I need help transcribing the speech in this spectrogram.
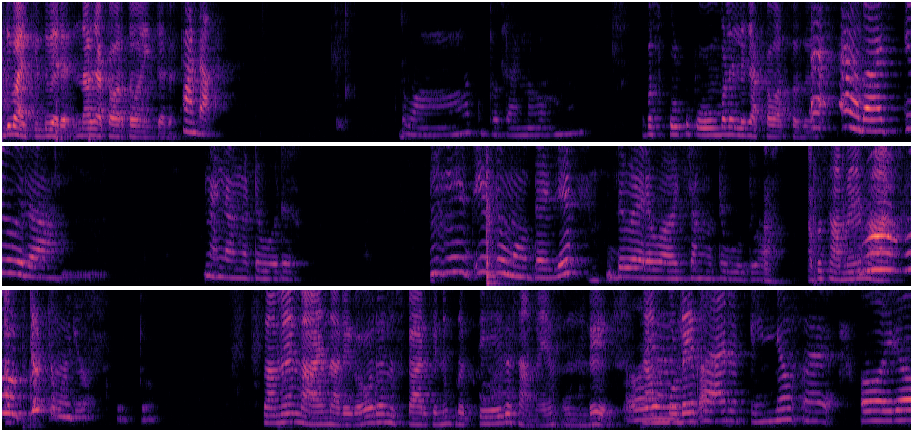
ഇത് വായിക്കും ഇത് വരെ. എന്നാ ചക്ക വറുത്ത തന്നെ അപ്പൊ സ്കൂൾക്ക് പോകുമ്പോഴല്ലേ ചക്ക വറുത്തത്? പറ്റൂല. നല്ല അങ്ങോട്ട് വീട്. ഇത് മുതൽ ഇതുവരെ വായിച്ച് അങ്ങോട്ട് വീടുക. അപ്പൊ സമയമായി സമയമായെന്നറിയുക ഓരോ നിസ്കാരത്തിനും പ്രത്യേക സമയം ഉണ്ട്. നമ്മുടെ ഓരോ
